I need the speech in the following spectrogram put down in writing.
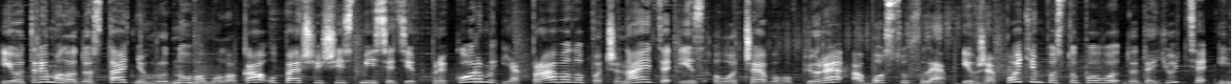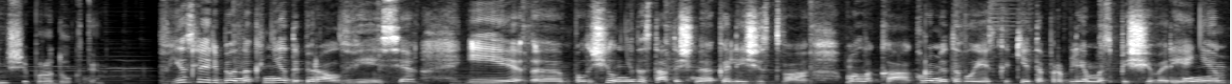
і отримала достатньо грудного молока у перші 6 місяців, прикорм, як правило, починається із овочевого пюре або суфле, і вже потім поступово додаються інші продукти. Если ребенок не добирал в весе и э, получил недостаточное количество молока, кроме того, есть какие-то проблемы с пищеварением,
